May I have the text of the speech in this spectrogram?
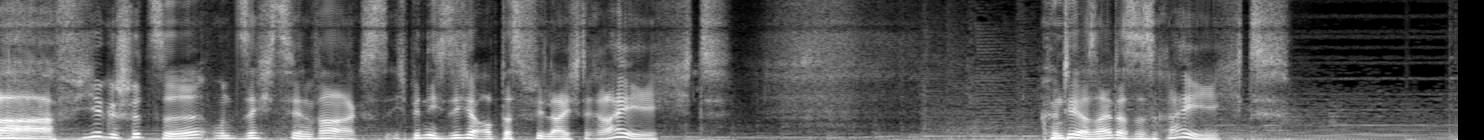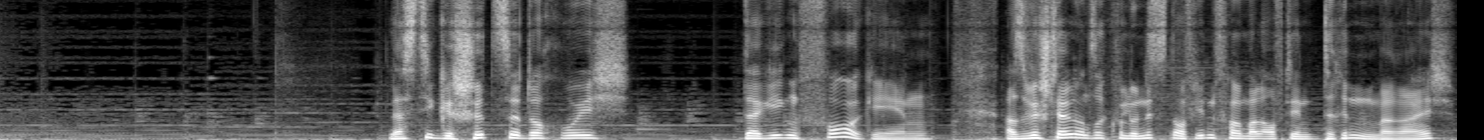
Ah, vier Geschütze und 16 Wachs. Ich bin nicht sicher, ob das vielleicht reicht. Könnte ja sein, dass es reicht. Lass die Geschütze doch ruhig dagegen vorgehen. Also wir stellen unsere Kolonisten auf jeden Fall mal auf den drinnen Bereich.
